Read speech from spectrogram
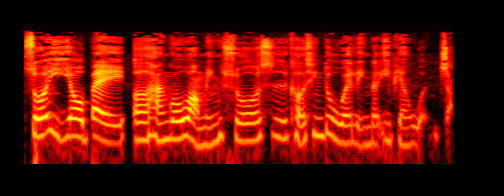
所以又被呃韩国网民说是可信度为零的一篇文章。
